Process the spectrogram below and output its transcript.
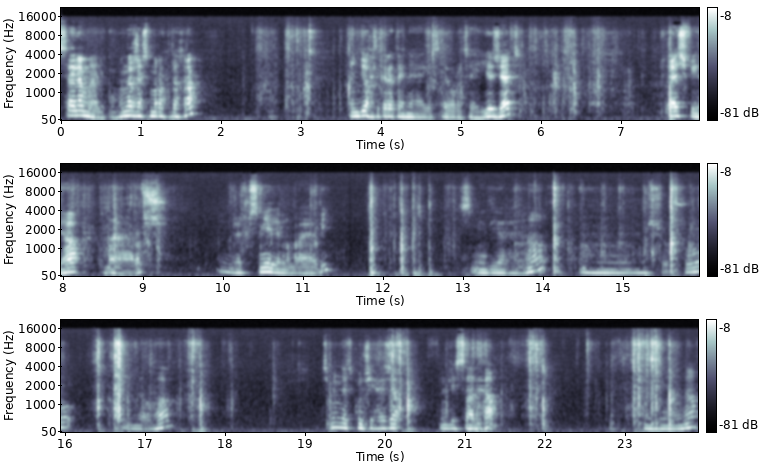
السلام عليكم. أنا رجعت مره واحدة أخرى. عندي واحد الكريطه هنا هي صغيره حتى هي جات. اش فيها؟ ما عرفش جات بسمية ديال المرأة هادي السميه ديالها هنا. نشوفو. نلوها نتمنى تكون شي حاجة اللي صالحة. مزيانة.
